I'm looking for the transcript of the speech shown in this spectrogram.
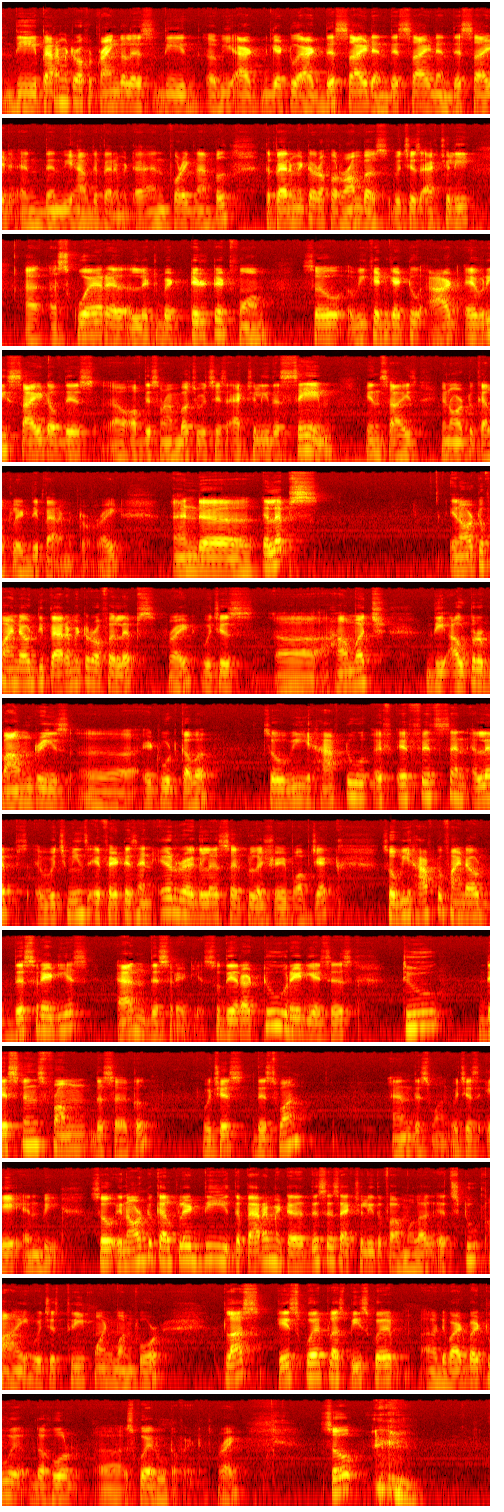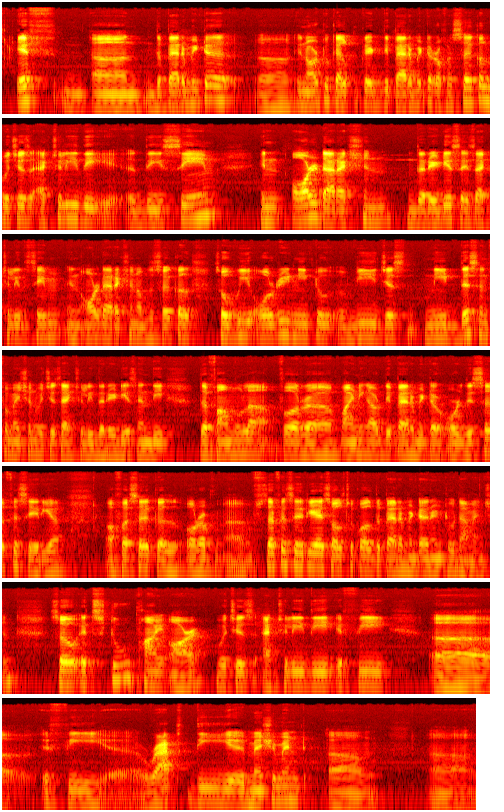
the parameter of a triangle is the uh, we add get to add this side and this side and this side and then we have the parameter. And for example the parameter of a rhombus which is actually a, a square a little bit tilted form so we can get to add every side of this uh, of this rhombus which is actually the same in size in order to calculate the parameter right? And uh, ellipse in order to find out the parameter of ellipse right which is uh, how much the outer boundaries uh, it would cover. So we have to if, if it's an ellipse which means if it is an irregular circular shape object so we have to find out this radius and this radius. So there are two radiuses two distance from the circle which is this one and this one which is a and b so in order to calculate the the parameter this is actually the formula. It's 2 pi which is 3.14 plus a square plus b square uh, divided by 2 the whole uh, square root of it right? So if uh, the parameter uh, in order to calculate the parameter of a circle which is actually the the same in all direction the radius is actually the same in all direction of the circle. So we already need to we just need this information which is actually the radius and the the formula for uh, finding out the parameter or the surface area of a circle or a uh, surface area is also called the parameter in two dimension. So it's 2 pi r which is actually the if we uh, if we uh, wrap the measurement um, uh,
